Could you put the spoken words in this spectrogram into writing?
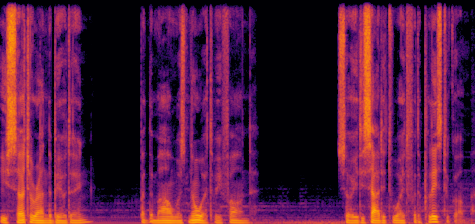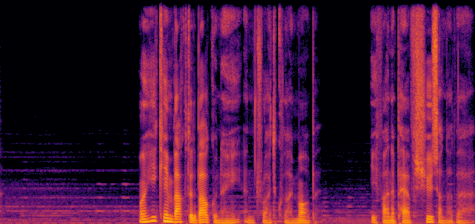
He searched around the building, but the man was nowhere to be found. So he decided to wait for the police to come. When he came back to the balcony and tried to climb up, he found a pair of shoes under there.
